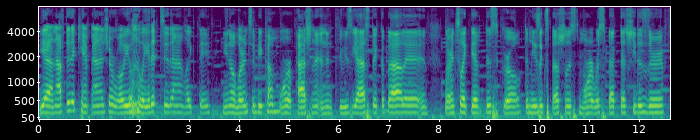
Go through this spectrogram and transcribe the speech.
yeah, and after the camp manager really it to them, like they, you know, learned to become more passionate and enthusiastic about it and learned to like give this girl, the music specialist, more respect that she deserved.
